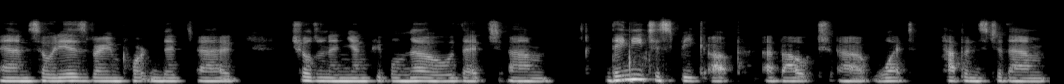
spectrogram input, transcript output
And so it is very important that children and young people know that um, they need to speak up about uh, what happens to them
